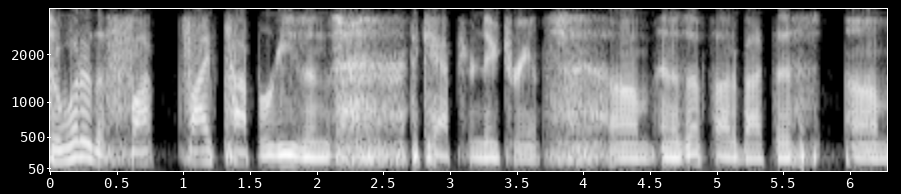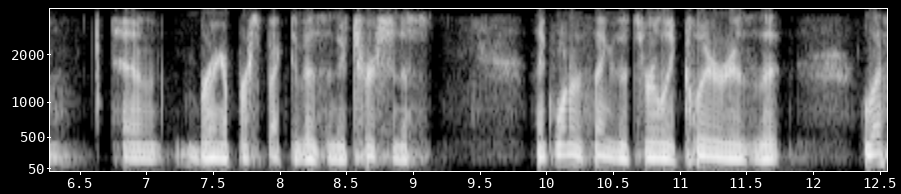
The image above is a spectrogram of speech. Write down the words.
So what are the five, top reasons to capture nutrients? Um, and as I've thought about this um, and bring a perspective as a nutritionist, I think one of the things that's really clear is that less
